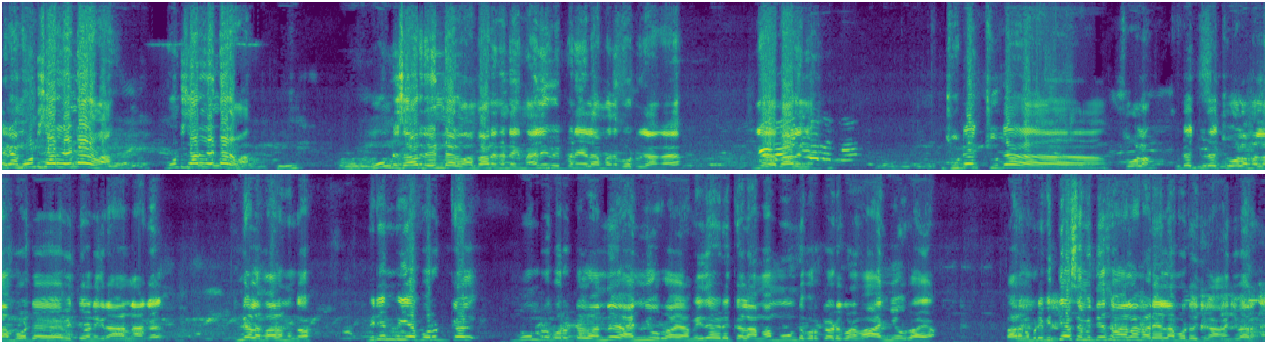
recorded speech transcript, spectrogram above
என்ன மூன்று சாரு ரெண்டாயிரமா? மூன்று சாரு ரெண்டாயிரமா? மூன்று சாரு ரெண்டாயிரமா? பாருங்க இன்னைக்கு மலிவு விற்பனை எல்லாம் வந்து போட்டிருக்காங்க. இங்க பாருங்க. சுட சுட சோளம் சுட சுட சோளம் எல்லாம் போட்டு வித்து பண்ணிக்கிறாங்க அண்ணாக்கள் இங்கால பாருங்க. விரும்பிய பொருட்கள் மூன்று பொருட்கள் வந்து அஞ்சூறு ரூபாயாம். இதை எடுக்கலாமா? மூன்று பொருட்கள் எடுக்கணுமா? அஞ்சூறு ரூபாயாம். பாருங்க இப்படி வித்தியாசம் வித்தியாசமா எல்லாம் கடையெல்லாம் போட்டு வச்சுக்காங்க இங்க பாருங்க.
